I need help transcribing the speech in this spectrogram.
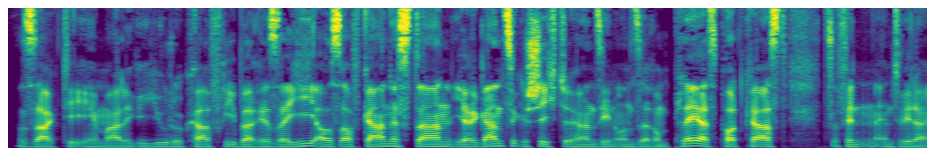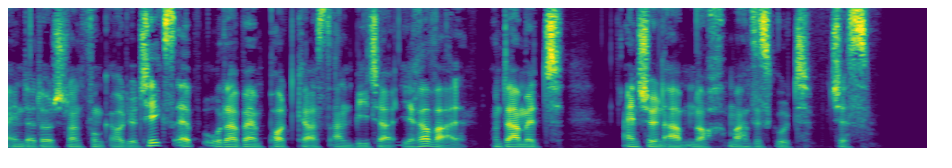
Sagt die ehemalige Judoka Friba Rezai aus Afghanistan. Ihre ganze Geschichte hören Sie in unserem Players Podcast, zu finden entweder in der Deutschlandfunk Audiotheks App oder beim Podcast-Anbieter Ihrer Wahl. Und damit einen schönen Abend noch. Machen Sie es gut. Tschüss.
